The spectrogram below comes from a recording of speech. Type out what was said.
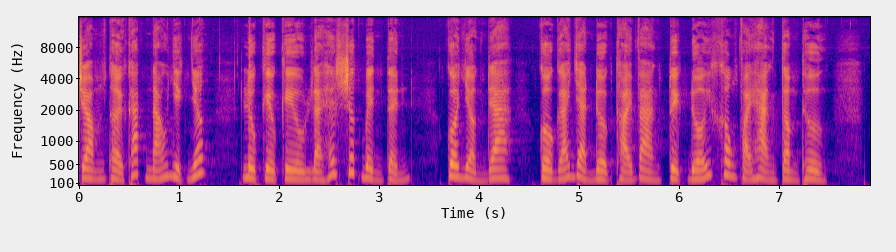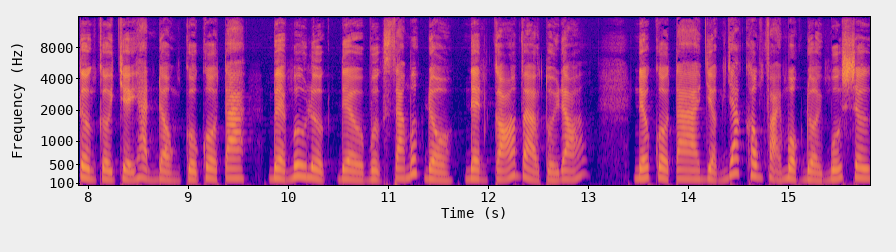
Trong thời khắc náo nhiệt nhất, Lục Kiều Kiều lại hết sức bình tĩnh. Cô nhận ra cô gái giành được thỏi vàng tuyệt đối không phải hàng tầm thường. Từng cử chỉ hành động của cô ta về mưu lược đều vượt xa mức độ nên có vào tuổi đó. Nếu cô ta dẫn dắt không phải một đội múa sư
